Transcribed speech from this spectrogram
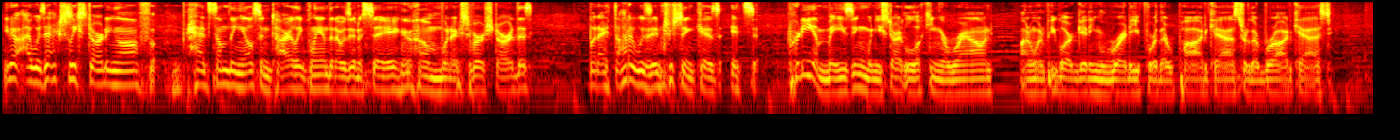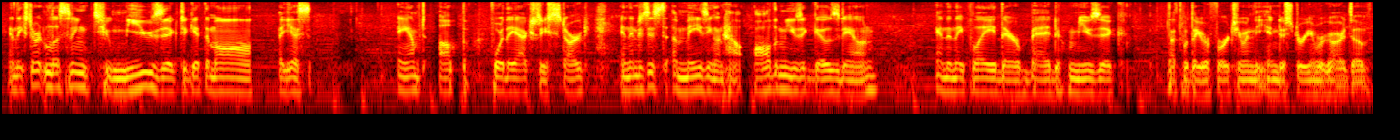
You know, I was actually starting off, had something else entirely planned that I was going to say um, when I first started this, but I thought it was interesting because it's pretty amazing when you start looking around on when people are getting ready for their podcast or their broadcast and they start listening to music to get them all, I guess, amped up before they actually start. And then it's just amazing on how all the music goes down and then they play their bed music. That's what they refer to in the industry in regards of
